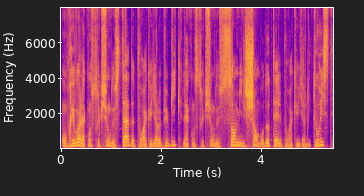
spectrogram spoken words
On prévoit la construction de stades pour accueillir le public, la construction de 100 000 chambres d'hôtel pour accueillir les touristes,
